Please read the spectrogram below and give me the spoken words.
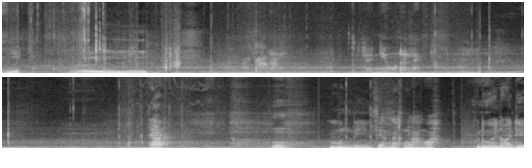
อย่างนี้เออไปตามมันใช้นิ้วนั่นแหละนัดมึงได้ยินเสียงอะไรข้างล่างวะไปดูให้หน่อยดิ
